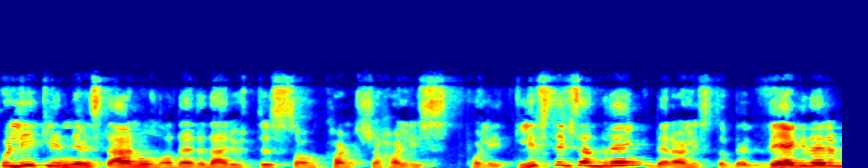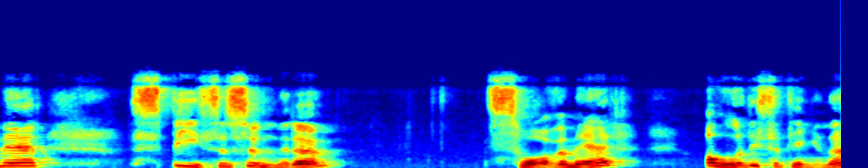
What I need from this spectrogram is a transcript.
På lik linje hvis det er noen av dere der ute som kanskje har lyst på litt livsstilsendring, dere har lyst til å bevege dere mer, spise sunnere, sove mer Alle disse tingene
